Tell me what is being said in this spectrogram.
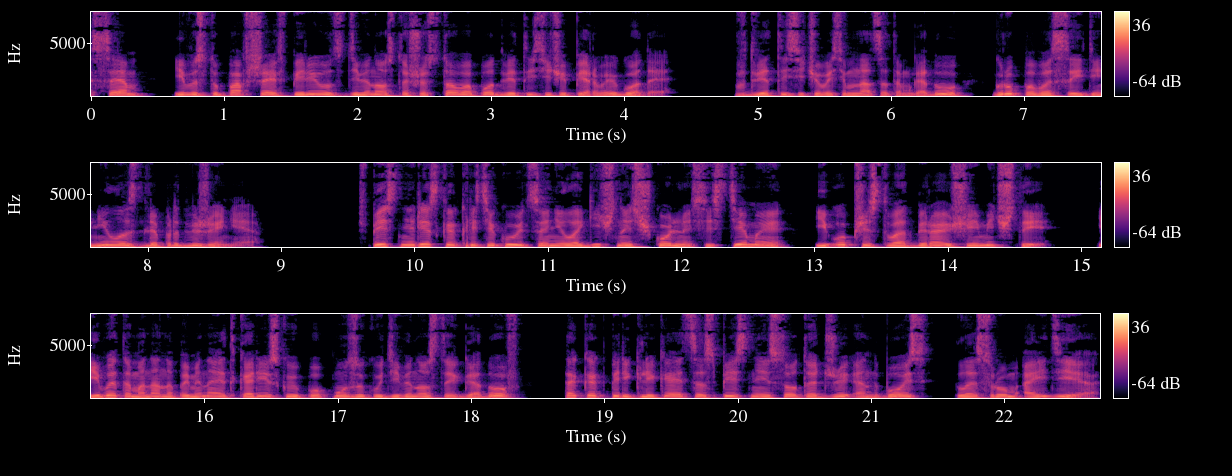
SM и выступавшая в период с 96 по 2001 годы. В 2018 году группа воссоединилась для продвижения. В песне резко критикуется нелогичность школьной системы и общество, отбирающее мечты, и в этом она напоминает корейскую поп-музыку 90-х годов, так как перекликается с песней Sota G and Boys Classroom Idea,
